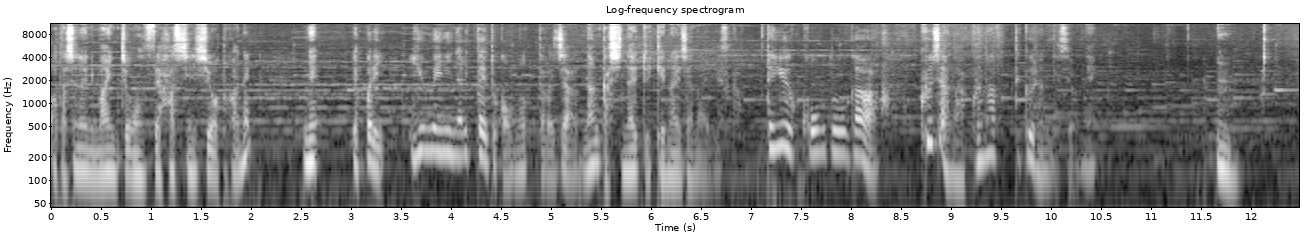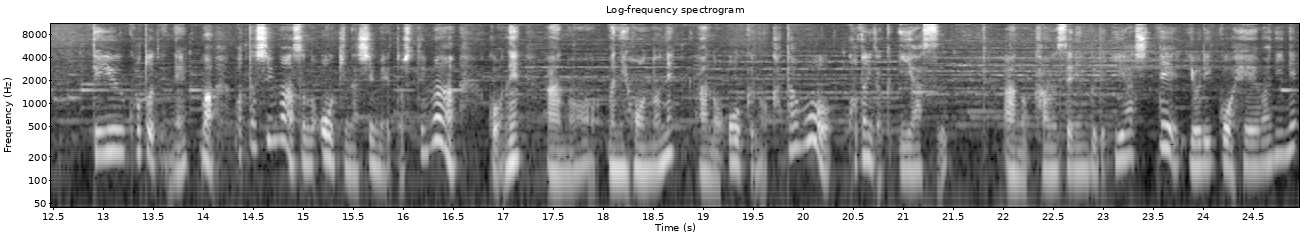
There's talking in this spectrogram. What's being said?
私のように毎日音声発信しようとかねねやっぱり有名になりたいとか思ったらじゃあなんかしないといけないじゃないですか。っていう行動が苦じゃなくなってくるんですよね。うん。っていうことでね、まあ、私はその大きな使命としては、こうね、あの、まあ、日本のね、あの、多くの方を、こうとにかく癒す、あの、カウンセリングで癒して、よりこう平和にね、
